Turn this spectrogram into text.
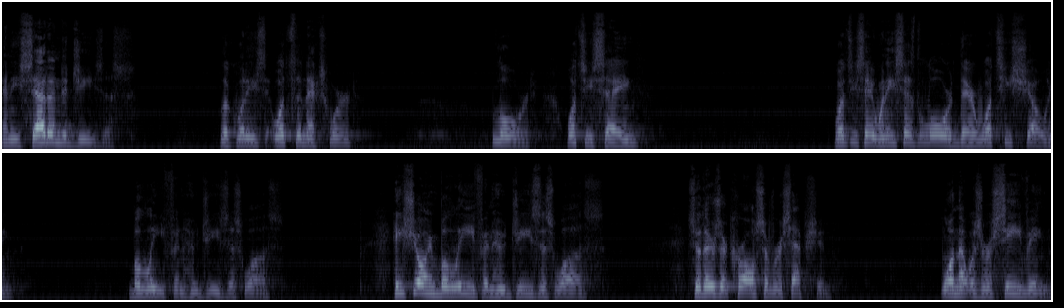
And he said unto Jesus, Look what he said. What's the next word? Lord. What's he saying? What's he say? When he says Lord there, what's he showing? Belief in who Jesus was. He's showing belief in who Jesus was. So there's a cross of reception, one that was receiving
